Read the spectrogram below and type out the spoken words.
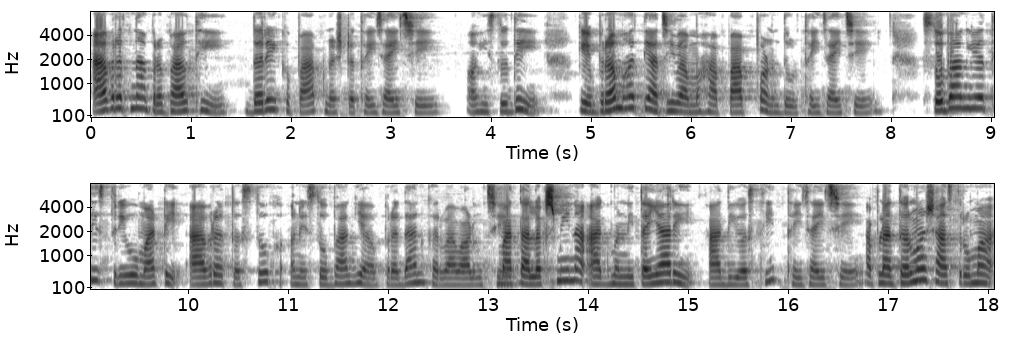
આ વ્રતના પ્રભાવથી દરેક પાપ નષ્ટ થઈ જાય છે. અહીં સુધી કે બ્રહ્મહત્યા જેવા મહાપાપ પણ દૂર થઈ જાય છે. સૌભાગ્યથી સ્ત્રીઓ માટે આ વ્રત સુખ અને સૌભાગ્ય પ્રદાન કરવાવાળું છે. માતા લક્ષ્મીના આગમનની તૈયારી આ દિવસથી થઈ જાય છે. આપણા ધર્મશાસ્ત્રોમાં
